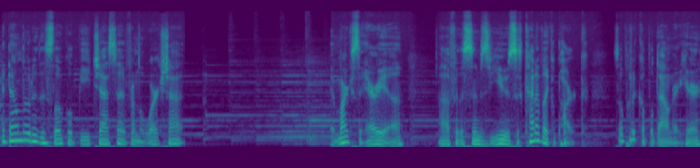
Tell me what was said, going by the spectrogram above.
I downloaded this local beach asset from the workshop. Marks the area uh, for the Sims to use. It's kind of like a park. So I'll put a couple down right here.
